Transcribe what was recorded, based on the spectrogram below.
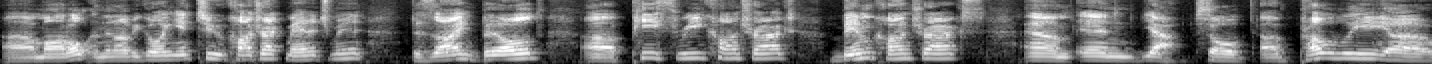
uh, model, and then I'll be going into contract management, design, build, uh, P3 contracts, BIM contracts, um, and yeah, so uh, probably uh,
